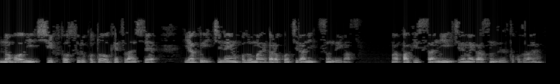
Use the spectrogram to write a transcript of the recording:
の方にシフトすることを決断して、約1年ほど前からこちらに住んでいます。まあ、パキスタンに1年前から住んでいるってことだね。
